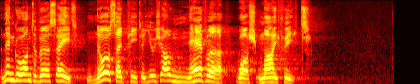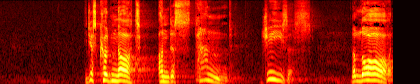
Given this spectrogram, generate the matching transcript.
And then go on to verse 8. No, said Peter, you shall never wash my feet. He just could not understand Jesus, the Lord,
